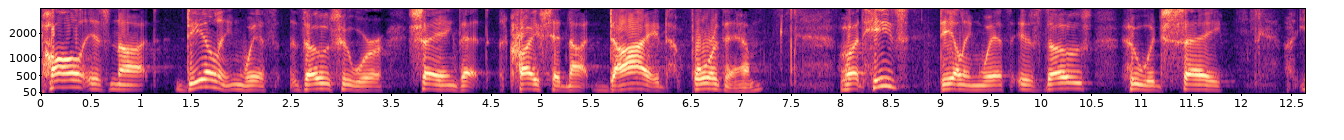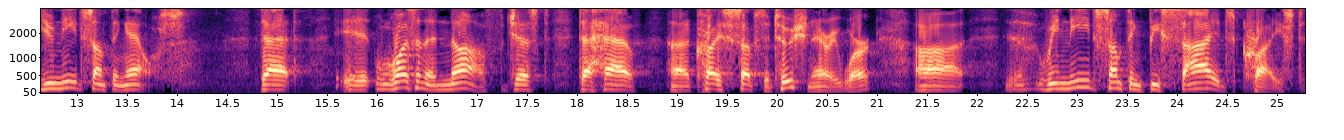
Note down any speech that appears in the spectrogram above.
Paul is not dealing with those who were saying that Christ had not died for them. What he's dealing with is those who would say, you need something else. That it wasn't enough just to have uh, Christ's substitutionary work. Uh, we need something besides Christ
